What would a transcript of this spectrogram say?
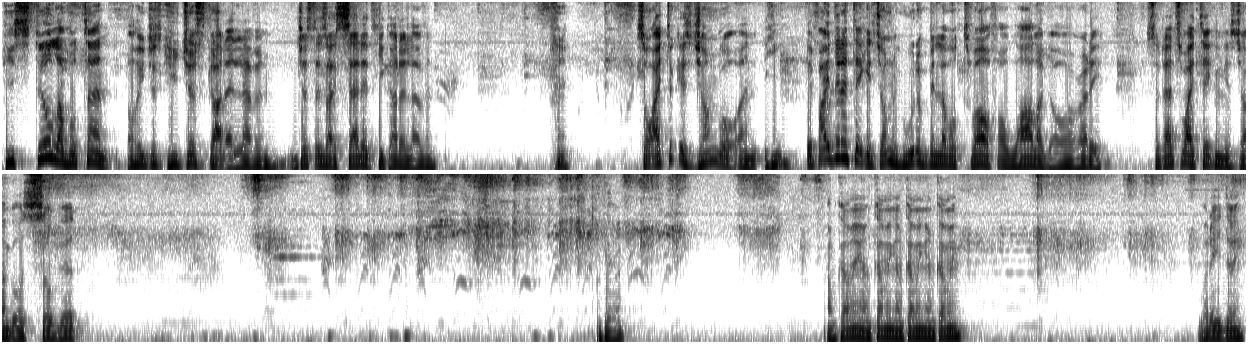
He's still level 10. Oh, he just he just got 11. Just as I said it, he got 11. so I took his jungle and he if I didn't take his jungle, he would have been level 12 a while ago already. So that's why taking his jungle was so good. Okay. I'm coming, I'm coming, I'm coming, I'm coming. What are you doing?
